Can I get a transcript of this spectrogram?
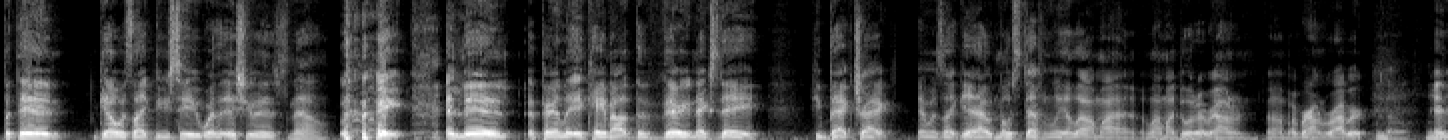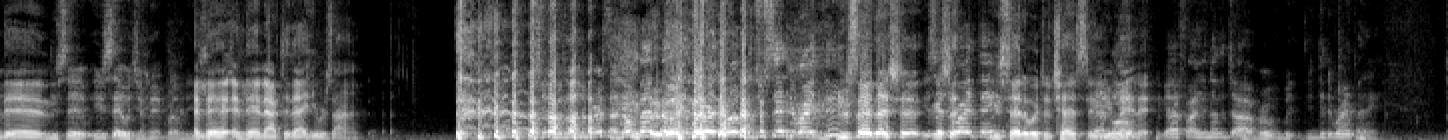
but then Gayle was like, "Do you see where the issue is now?" like, and then apparently it came out the very next day. He backtracked and was like, "Yeah, I would most definitely allow my allow my daughter around um, around Robert." no. and then- you said you said what you meant, brother. You And then and then after that, he resigned. Shit was on the first time. Don't backpedal your words, bro, because you said the right thing. You said that shit. You said the right thing. You said it with your chest, and you go- meant it. You gotta find you another job, bro. But you did the right thing.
